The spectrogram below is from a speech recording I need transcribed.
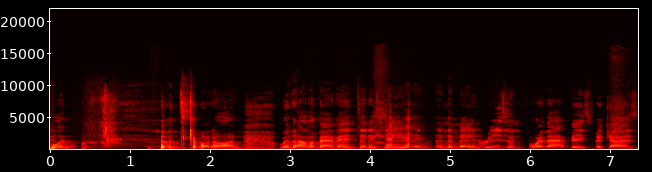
what what's going on with Alabama and Tennessee, and, and the main reason for that is because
